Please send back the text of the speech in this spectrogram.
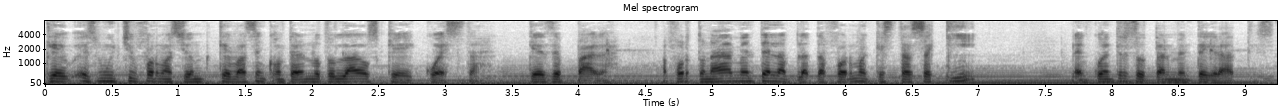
que es mucha información que vas a encontrar en otros lados que cuesta, que es de paga. Afortunadamente en la plataforma que estás aquí la encuentres totalmente gratis.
